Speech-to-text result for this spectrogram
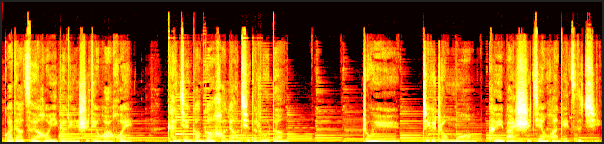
挂掉最后一个临时电话会，看见刚刚好亮起的路灯，终于这个周末可以把时间还给自己。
